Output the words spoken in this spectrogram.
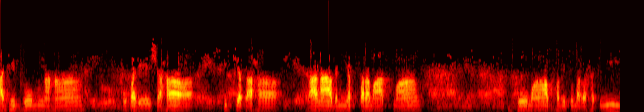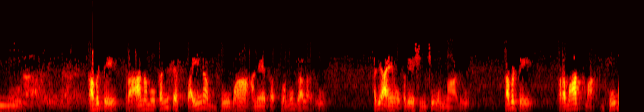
అధిభూమ్న ఉపదేశ ఇత్యత. ప్రాణాదన్య పరమాత్మా భూమా భవితుమర్హతి. కాబట్టి ప్రాణము కంటే పైన భూమా అనే తత్వము గలదు. అది ఆయన ఉపదేశించి ఉన్నాడు. కాబట్టి పరమాత్మ భూమ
